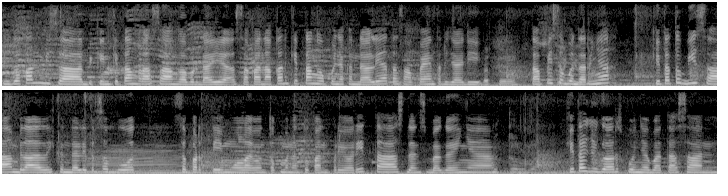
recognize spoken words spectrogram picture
juga kan bisa bikin kita ngerasa nggak berdaya seakan-akan kita nggak punya kendali atas apa yang terjadi Betul. tapi sebenarnya kita tuh bisa ambil alih kendali tersebut seperti mulai untuk menentukan prioritas dan sebagainya Betul banget. kita juga harus punya batasan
